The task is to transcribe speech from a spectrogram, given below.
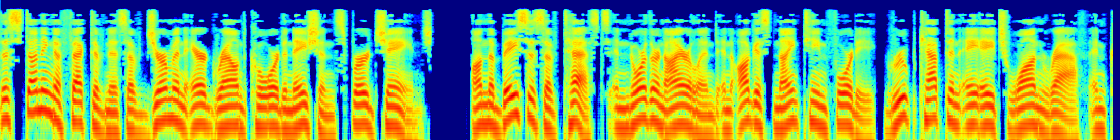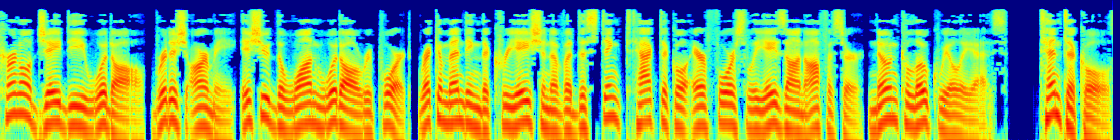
The stunning effectiveness of German air-ground coordination spurred change. On the basis of tests in Northern Ireland in August 1940, Group Captain A. H. Vaughan RAF and Colonel J. D. Woodall British Army issued the Vaughan-Woodall Report, recommending the creation of a distinct Tactical Air Force Liaison Officer known colloquially as tentacles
